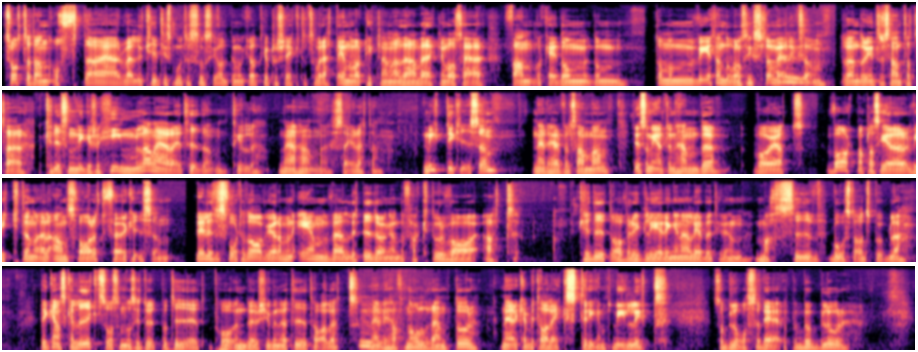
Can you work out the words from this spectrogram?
trots att han ofta är väldigt kritisk mot det socialdemokratiska projektet så var detta en av artiklarna där han verkligen var så här, fan okej, okay, de, de de vet ändå vad de sysslar med. Mm. Liksom. Det var ändå intressant att så här, krisen ligger så himla nära i tiden till när han säger detta. Mitt i krisen, när det här föll samman, det som egentligen hände var ju att vart man placerar vikten eller ansvaret för krisen, det är lite svårt att avgöra, men en väldigt bidragande faktor var att kreditavregleringarna ledde till en massiv bostadsbubbla. Det är ganska likt så som det sett ut på, tio, på under 2010-talet, mm. när vi haft nollräntor. När kapital är extremt billigt så blåser det upp bubblor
